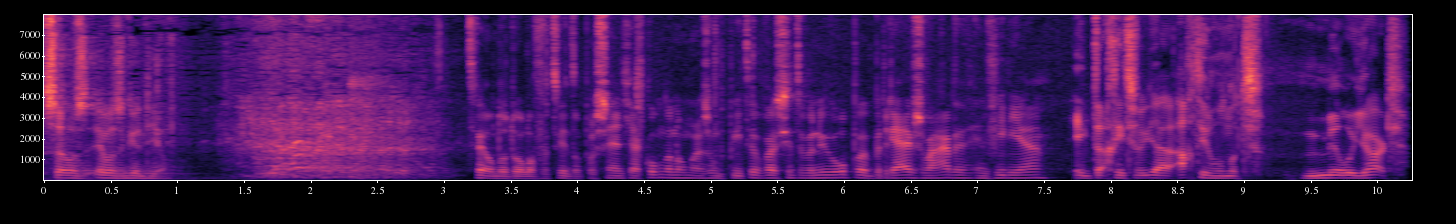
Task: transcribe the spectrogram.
so it was, it was a good deal. 200 dollar voor 20 procent. Ja, kom er nog maar zo'n Pieter. Waar zitten we nu op? Bedrijfswaarde, Nvidia? Ik dacht iets van ja, 1800 miljard.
